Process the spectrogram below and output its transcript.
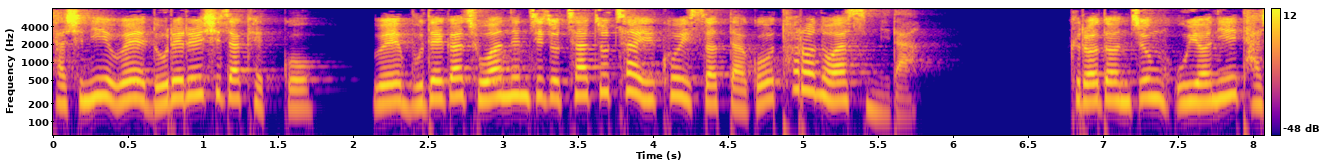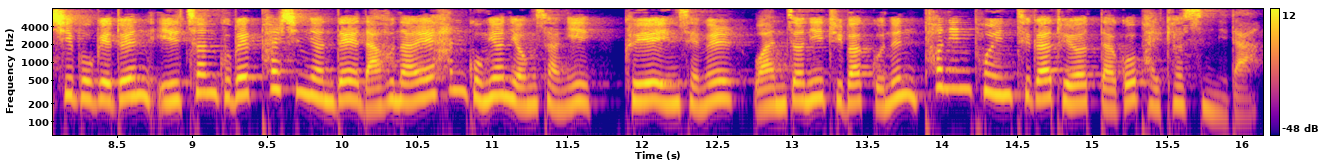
자신이 왜 노래를 시작했고 왜 무대가 좋았는지조차 쫓아 잃고 있었다고 털어놓았습니다. 그러던 중 우연히 다시 보게 된 1980년대 나훈아의 한 공연 영상이 그의 인생을 완전히 뒤바꾸는 터닝 포인트가 되었다고 밝혔습니다.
